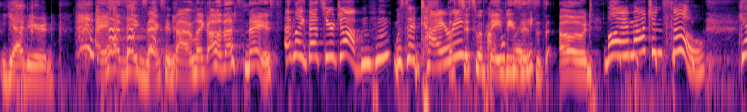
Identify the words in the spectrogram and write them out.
Yeah, dude. I had the exact same thought. I'm like, oh, that's nice. I'm like, that's your job. Mm-hmm. Was it tiring? That's just what babies Probably. is owed. Well, I imagine so. Yeah,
